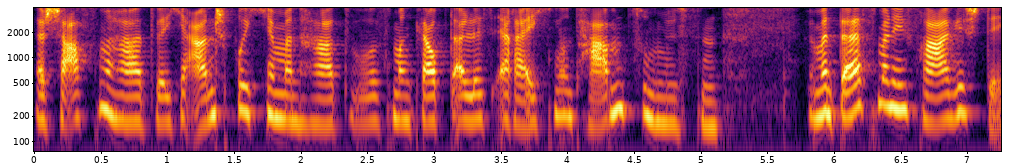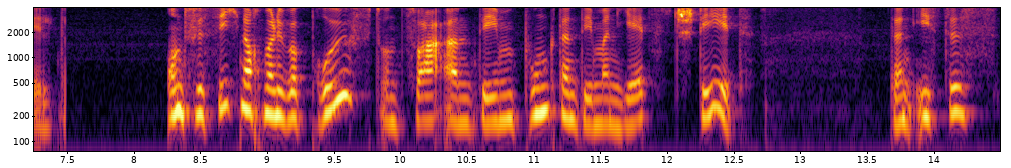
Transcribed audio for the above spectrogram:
erschaffen hat, welche Ansprüche man hat, was man glaubt, alles erreichen und haben zu müssen. Wenn man das mal in Frage stellt und für sich nochmal überprüft, und zwar an dem Punkt, an dem man jetzt steht, dann ist es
